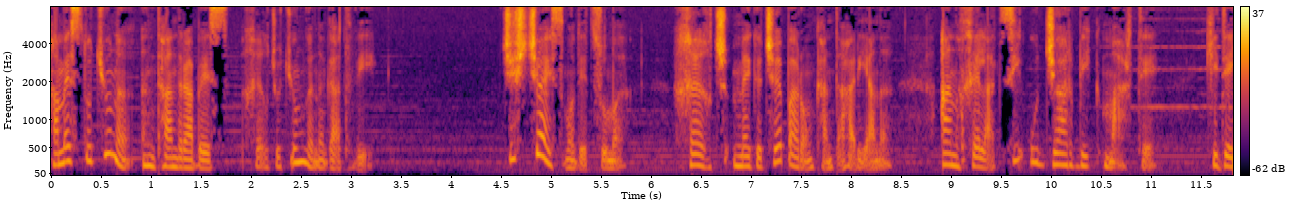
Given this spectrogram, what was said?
Համեստությունը ընդհանրապես խեղճություն կնկատվի։ Ճիշտ չէ այս մոդեցումը։ Խեղճ մեկը չէ պարոն Քանտահարյանը, անխելացի ու ջարբիկ մարդ է։ Գիտե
